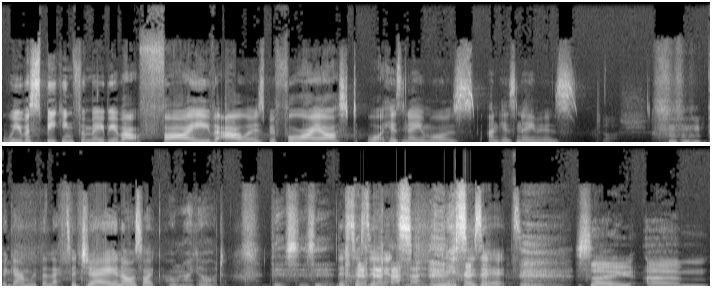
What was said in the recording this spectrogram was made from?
we were speaking for maybe about five hours before I asked what his name was, and his name is began with the letter J, and I was like, "Oh my god, this is it! This is it! this is it!" So um,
